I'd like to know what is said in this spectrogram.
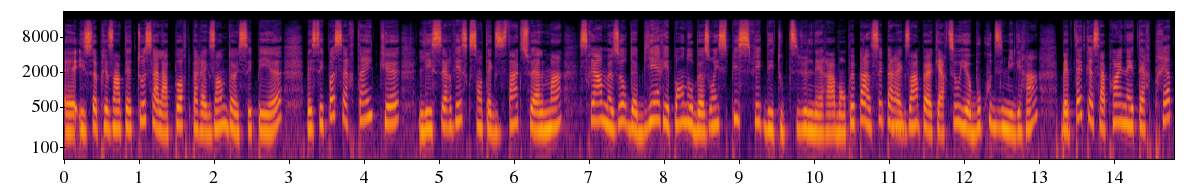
euh, ils se présentaient tous à la porte, par exemple, d'un CPE, ben c'est pas certain que les services qui sont existants actuellement seraient en mesure de bien répondre aux besoins spécifiques des tout petits vulnérables. On peut penser, par mm. exemple, à un quartier où il y a beaucoup d'immigrants, ben peut-être que ça prend un interprète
